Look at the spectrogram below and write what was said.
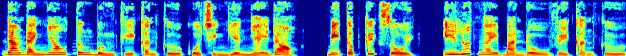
Đang đánh nhau tưng bừng thì căn cứ của trình nhiên nháy đỏ, bị tập kích rồi, y lướt ngay bản đồ về căn cứ.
